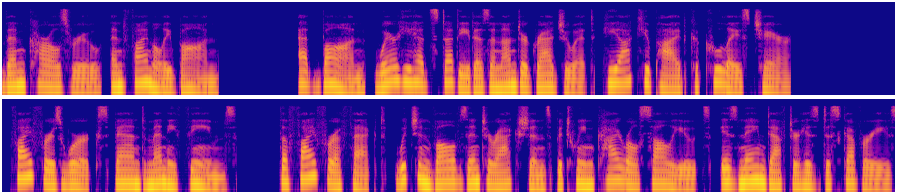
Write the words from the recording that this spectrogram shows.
then Karlsruhe, and finally Bonn. At Bonn, where he had studied as an undergraduate, he occupied Kekulé's chair. Pfeiffer's work spanned many themes. The Pfeiffer effect, which involves interactions between chiral solutes, is named after his discoveries.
